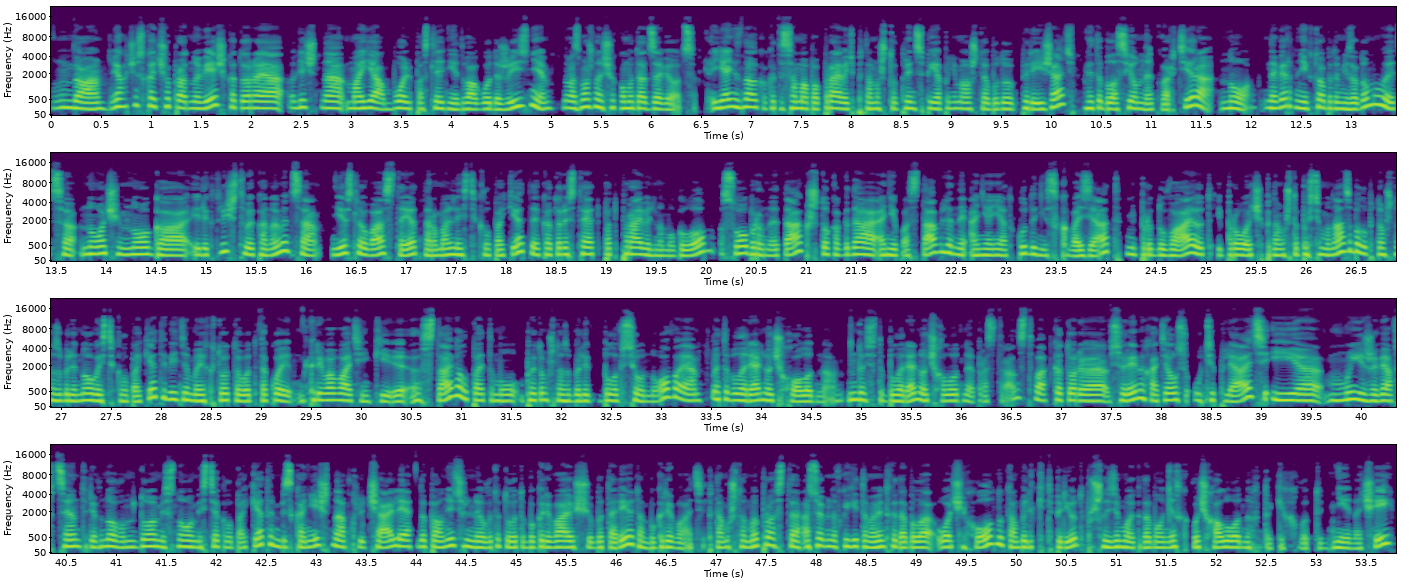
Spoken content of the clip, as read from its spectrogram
Да, я хочу сказать еще про одну вещь, которая лично моя боль последние два года жизни, но, возможно, еще кому-то отзовется. Я не знала, как это сама поправить, потому что, в принципе, я понимала, что я буду переезжать. Это была съемная квартира, но, наверное, никто об этом не задумывается, но очень много электричества экономится, если у вас стоят нормальные стеклопакеты, которые стоят под правильным углом, собраны так, что когда они поставлены, они ниоткуда не сквозят, не продувают и прочее. Потому что, допустим, у нас было, потому что у нас были новые стеклопакеты, видимо, их кто-то вот такой кривоватенький э, ставил, поэтому, при том, что у нас были, было все новое, это было реально очень холодно. Ну, то есть это было реально очень холодное пространство, которое все время хотелось утеплять, и мы, живя в центре, в новом доме с новыми стеклопакетами, бесконечно включали дополнительную вот эту вот обогревающую батарею, там, обогреватель, потому что мы просто, особенно в какие-то моменты, когда было очень холодно, там были какие-то периоды прошлой зимой, когда было несколько очень холодных таких вот дней ночей,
